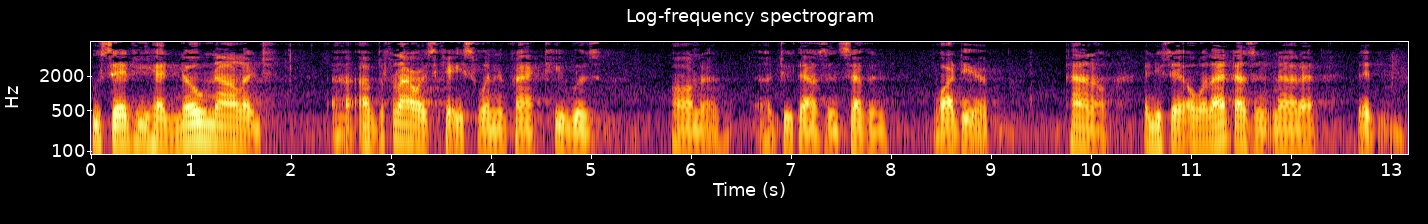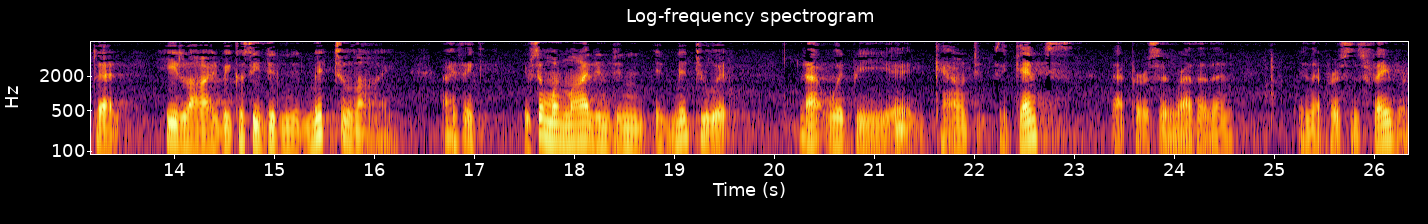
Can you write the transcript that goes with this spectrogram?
who said he had no knowledge Uh, of the Flowers case when in fact he was on a, a 2007 voir dire panel. And you say, oh well that doesn't matter that, that he lied because he didn't admit to lying. I think if someone lied and didn't admit to it, that would be a count against that person rather than in that person's favor.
